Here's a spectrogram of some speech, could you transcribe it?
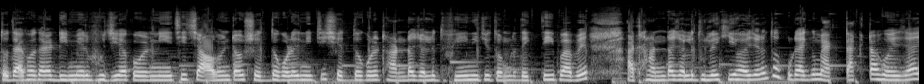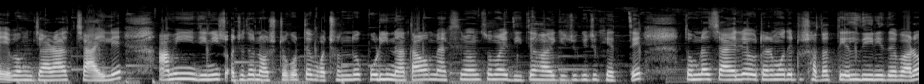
তো দেখো এখানে ডিমের ভুজিয়া করে নিয়েছি, চাউমিনটাও সেদ্ধ করে নিয়েছি সেদ্ধ করে ঠান্ডা জলে ধুয়ে নিয়েছি, তোমরা দেখতেই পাবে। আর ঠান্ডা জলে ধুলে কি হয় জানো তো, পুরো একদম একটা একটা হয়ে যায়। এবং যারা চাইলে, আমি জিনিস অযথা নষ্ট করতে পছন্দ করি না, তাও ম্যাক্সিমাম সময় দিতে হয় কিছু কিছু ক্ষেত্রে। তোমরা চাইলে ওটার মধ্যে একটু সাদা তেল দিয়ে নিতে পারো।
